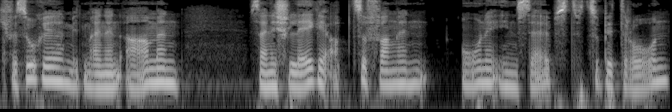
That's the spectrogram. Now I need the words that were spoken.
Ich versuche mit meinen Armen seine Schläge abzufangen, ohne ihn selbst zu bedrohen,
